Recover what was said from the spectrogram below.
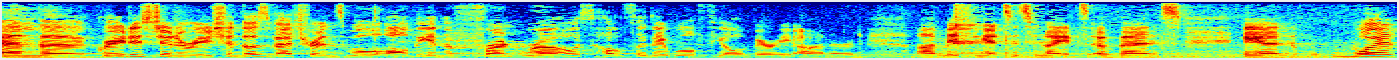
And the greatest generation, those veterans will all be in the front row, so hopefully they will feel very honored uh, making it to tonight's event. And what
